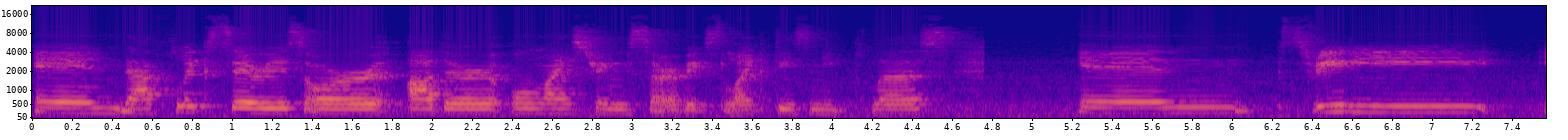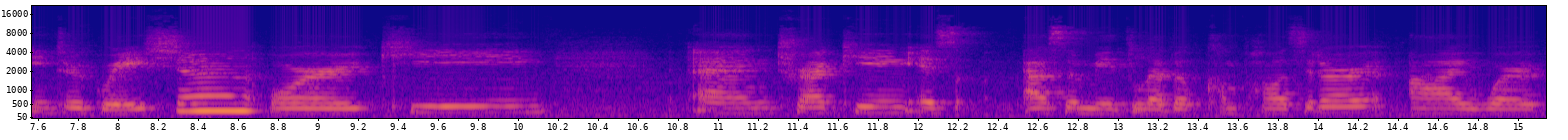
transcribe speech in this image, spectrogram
in Netflix series or other online streaming service like Disney Plus. In 3D integration or keying and tracking is as a mid-level compositor. I work.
